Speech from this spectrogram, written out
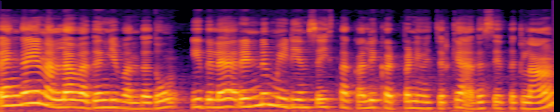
வெங்காயம் நல்லா வதங்கி வந்ததும் இதில் ரெண்டு மீடியம் சைஸ் தக்காளி கட் பண்ணி வச்சுருக்கேன். அதை சேர்த்துக்கலாம்.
